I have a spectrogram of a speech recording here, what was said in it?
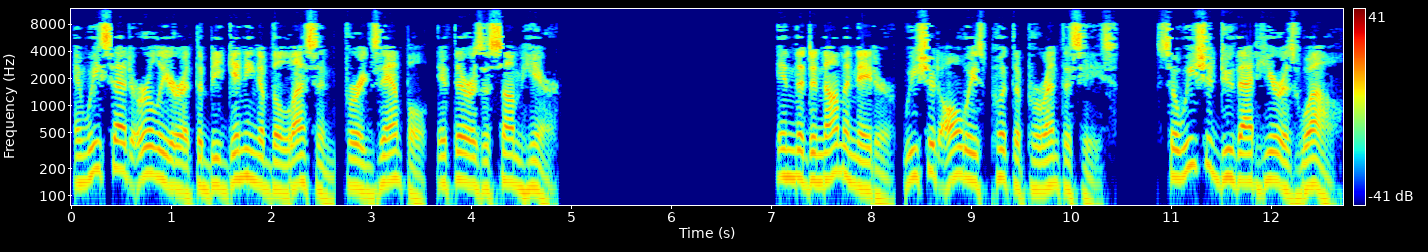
And we said earlier at the beginning of the lesson, for example, if there is a sum here, in the denominator, we should always put the parentheses. So we should do that here as well.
